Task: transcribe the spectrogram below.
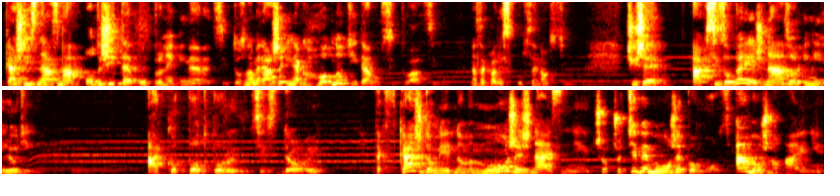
Každý z nás má odžité úplne iné veci. To znamená, že inak hodnotí danú situáciu na základe skúseností. Čiže ak si zoberieš názor iných ľudí ako podporujúci zdroj, tak v každom jednom môžeš nájsť niečo, čo tebe môže pomôcť. A možno aj nie.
